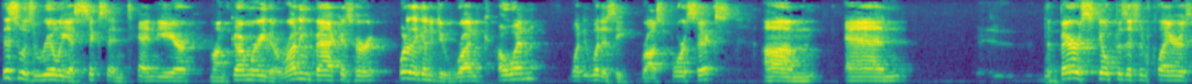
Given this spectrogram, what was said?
This was really a six and 10 year. Montgomery, their running back, is hurt. What are they going to do? Run Cohen? What, what is he, Ross? 4 6? Um, and the Bears' skill position players,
